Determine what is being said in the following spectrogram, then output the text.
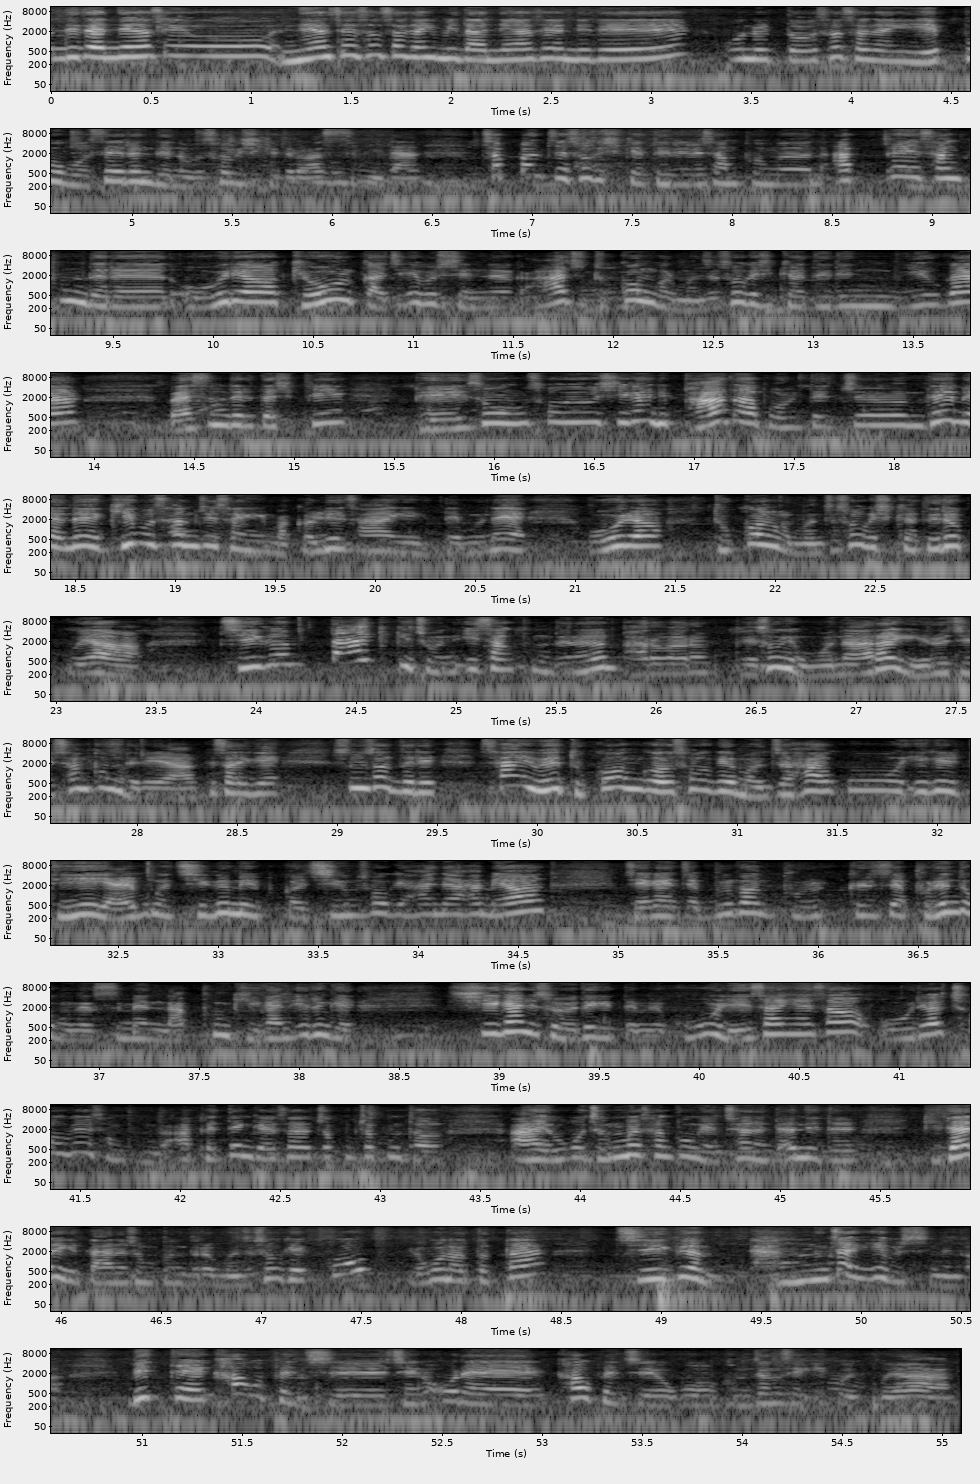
언니들 안녕하세요. 안녕하세요 서 사장입니다. 안녕하세요 언니들. 오늘 또 서 사장이 예쁘고 세련된 옷 소개시켜 드려 왔습니다. 첫 번째 소개시켜 드릴 상품은 앞에 상품들은 오히려 겨울까지 입을 수 있는 아주 두꺼운 걸 먼저 소개시켜 드린 이유가 말씀드렸다시피 배송 소요 시간이 받아볼 때쯤 되면은 기본 3주 이상이 막 걸린 상황이기 때문에 오히려 두꺼운 걸 먼저 소개시켜 드렸고요. 지금 딱 입기 좋은 이 상품들은 바로 바로 배송이 원활하게 이루어질 상품들이에요. 그래서 이게 순서들이 상이 왜 두꺼운 거 소개 먼저 하고 이게 뒤에 얇은 건 지금 입을 걸 지금 소개하냐 하면 제가 이제 물건 불, 글쎄 브랜드 공략 쓰면 납품 기간 이런 게 시간이 소요되기 때문에 그걸 예상해서 오히려 초기의 상품도 앞에 당겨서 조금 조금 더 아 요거 정말 상품 괜찮은데 언니들 기다리겠다 하는 상품들을 먼저 소개했고 요건 어떻다? 지금 당장 입을 수 있는 거 밑에 카고 팬츠 제가 올해 카고 팬츠 요거 검정색 입고 있고요.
